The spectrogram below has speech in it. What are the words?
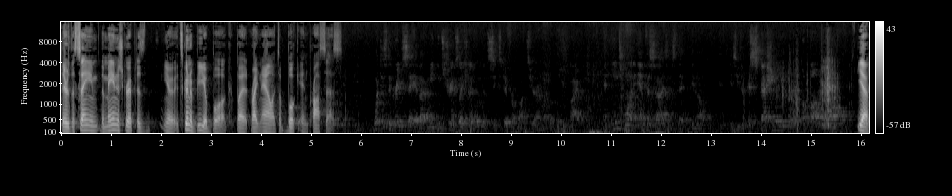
they're the same. The manuscript is, you know, it's going to be a book, but right now it's a book in process. What does the Greek say about? I mean, each translation. I've looked at six different ones here on the Bible, and each one emphasizes that you know it's either especially or above all. Yeah. It's one really important qualifier on this, this parchment piece. So it's got to be some kind of subset that's more important to him for some reason. Yeah.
